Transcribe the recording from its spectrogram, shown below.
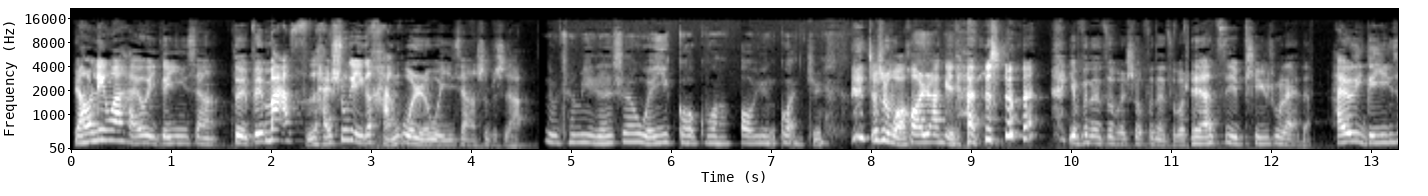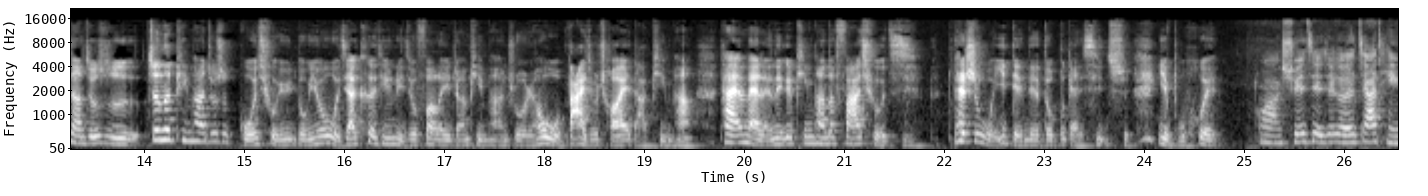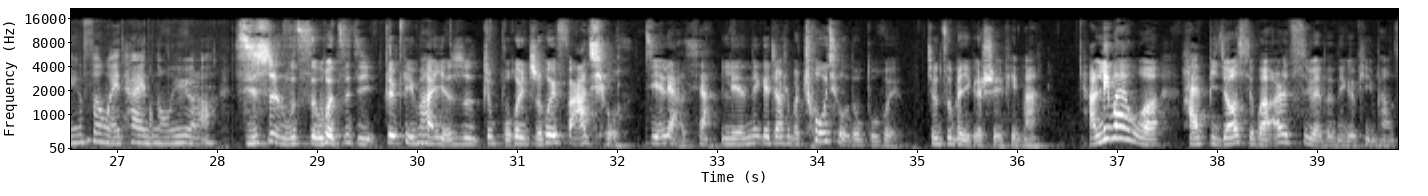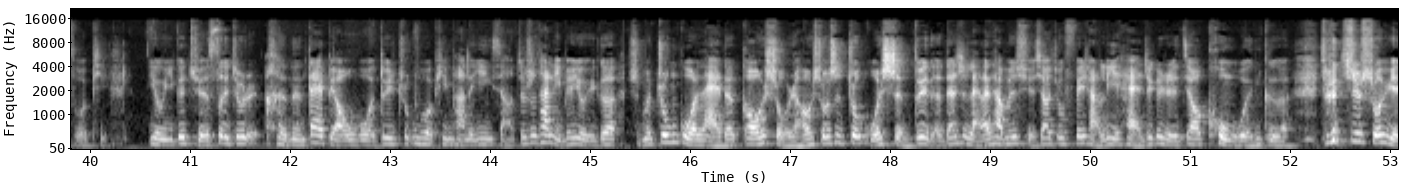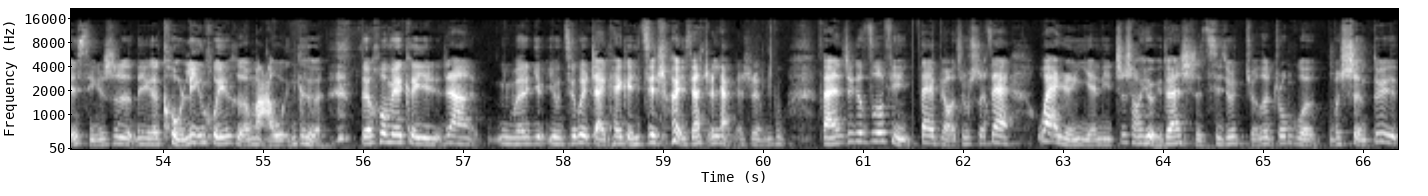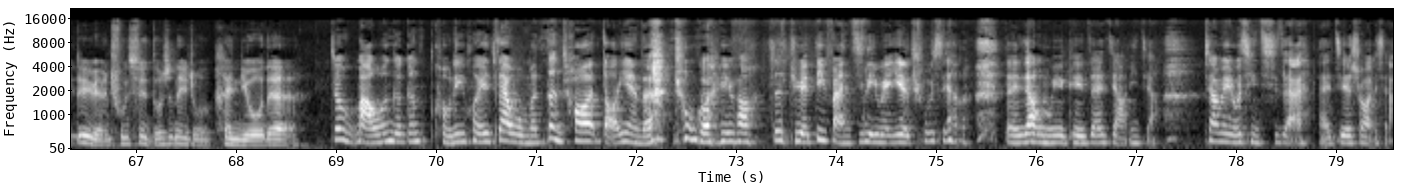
然后另外还有一个印象，对，被骂死还输给一个韩国人，我印象是不是啊？柳成敏人生唯一高光奥运冠军，就是王浩让给他的是吧？也不能这么说，不能这么说，人家自己拼出来的。还有一个印象就是，真的乒乓就是国球运动，因为我家客厅里就放了一张乒乓桌，然后我爸就超爱打乒乓，他还买了那个乒乓的发球机，但是我一点点都不感兴趣，也不会。哇，学姐这个家庭氛围太浓郁了。即使如此，我自己对乒乓也是就不会，只会发球接两下，连那个叫什么抽球都不会，就这么一个水平嘛。啊，另外我还比较喜欢二次元的那个乒乓作品。有一个角色就是很能代表我对中国乒乓的印象，就是它里面有一个什么中国来的高手，然后说是中国省队的，但是来了他们学校就非常厉害。这个人叫孔文革，就据说原型是那个孔令辉和马文革。对，后面可以让你们有有机会展开，可以介绍一下这两个人物。反正这个作品代表就是在外人眼里，至少有一段时期就觉得中国什么省队队员出去都是那种很牛的。就马文革跟孔令辉在我们邓超导演的《中国乒乓这绝地反击》里面也出现了。等一下，我们也可以再讲一讲。下面有请七仔来介绍一下。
